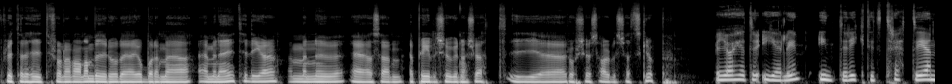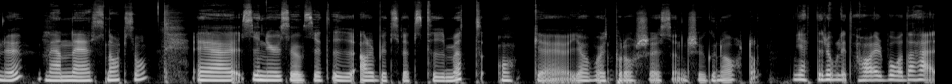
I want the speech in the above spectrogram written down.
Flyttade hit från en annan byrå där jag jobbade med M&A tidigare, men nu är jag sedan april 2021 i eh, Rochers arbetsrättsgrupp. Jag heter Elin, inte riktigt 30 ännu, men eh, snart så. Eh, senior associate i arbetsrättsteamet och jag har varit på Rocher sedan 2018. Jätteroligt att ha er båda här.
